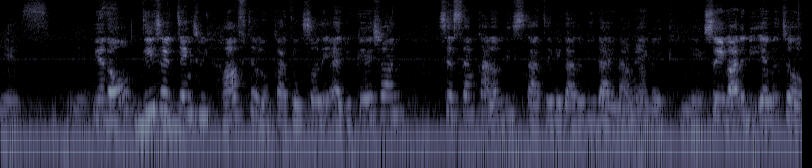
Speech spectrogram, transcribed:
Yes. yes. You know, these are things we have to look at. And so the education system cannot be static, it got to be dynamic. Dynamic, yeah. So you got to be able to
